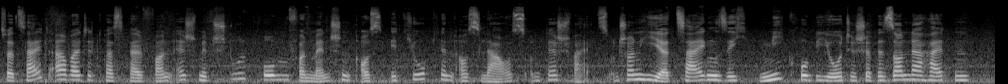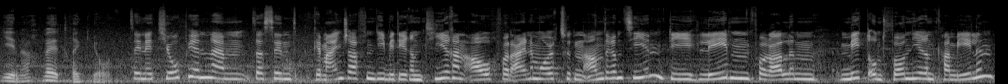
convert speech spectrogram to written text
Zurzeit arbeitet Pascal von Esch mit Stuhlproben von Menschen aus Äthiopien, aus Laos und der Schweiz. Und schon hier zeigen sich mikrobiotische Besonderheiten je nach Weltregion. In Äthiopien, ähm, das sind Gemeinschaften, die mit ihren Tieren auch von einem Ort zu den anderen ziehen. Die leben vor allem mit und von ihren Kamelen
